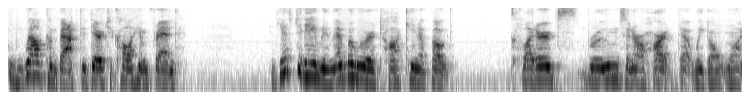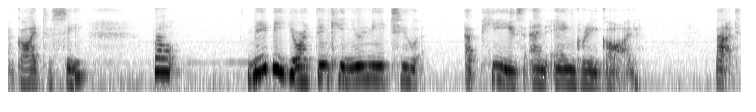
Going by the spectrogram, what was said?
Welcome back to Dare to Call Him Friend. Yesterday, remember we were talking about cluttered rooms in our heart that we don't want God to see? Well, maybe you're thinking you need to appease an angry God. But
